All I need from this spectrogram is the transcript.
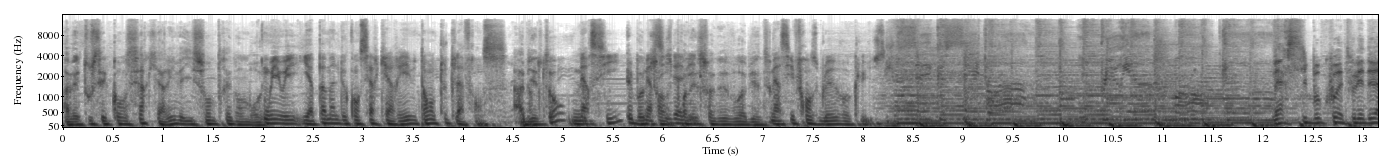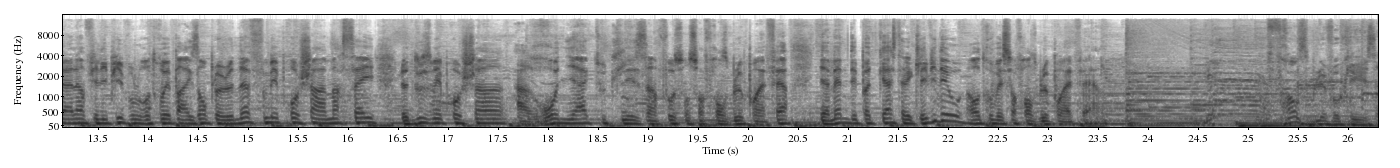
avec tous ces concerts qui arrivent et ils sont très nombreux. Oui, oui, il y a pas mal de concerts qui arrivent dans toute la France. À bientôt. Merci. Et bonne Merci chance, prenez soin de vous, à bientôt. Merci France Bleu Vaucluse. Je sais que c'est toi, Merci beaucoup à tous les deux. Alain Philippi, vous le retrouvez par exemple le 9 mai prochain à Marseille, le 12 mai prochain à Rognac. Toutes les infos sont sur francebleu.fr. Il y a même des podcasts avec les vidéos à retrouver sur francebleu.fr. France Bleu Vaucluse.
